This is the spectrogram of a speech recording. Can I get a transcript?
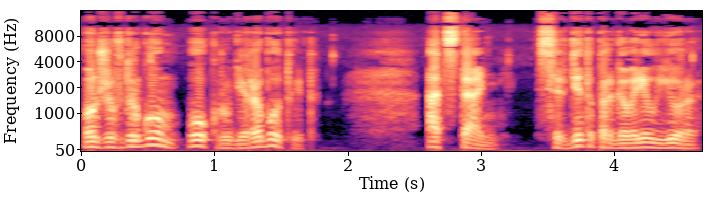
Он же в другом округе работает». «Отстань!» — сердито проговорил Юра.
